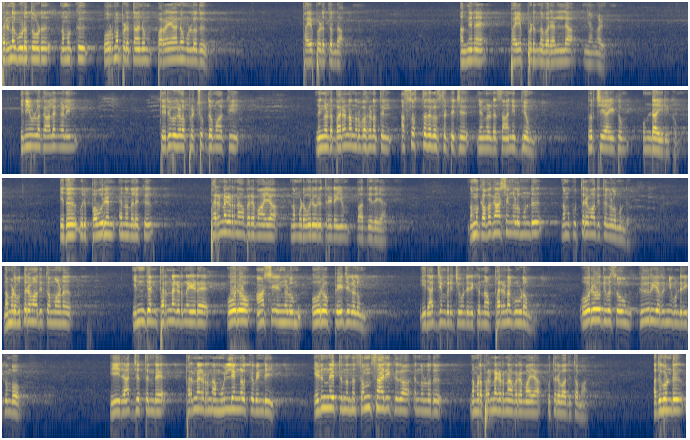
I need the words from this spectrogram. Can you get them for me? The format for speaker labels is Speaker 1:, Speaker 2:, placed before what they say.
Speaker 1: ഭരണകൂടത്തോട് നമുക്ക് ഓർമ്മപ്പെടുത്താനും പറയാനുമുള്ളത് ഭയപ്പെടുത്തണ്ട. അങ്ങനെ ഭയപ്പെടുന്നവരല്ല ഞങ്ങൾ. ഇനിയുള്ള കാലങ്ങളിൽ തെരുവുകളെ പ്രക്ഷുബ്ധമാക്കി നിങ്ങളുടെ ഭരണനിർവഹണത്തിൽ അസ്വസ്ഥതകൾ സൃഷ്ടിച്ച് ഞങ്ങളുടെ സാന്നിധ്യം തീർച്ചയായിട്ടും ഉണ്ടായിരിക്കും. ഇത് ഒരു പൗരൻ എന്ന നിലയ്ക്ക് ഭരണഘടനാപരമായ നമ്മുടെ ഓരോരുത്തരുടെയും ബാധ്യതയാണ്. നമുക്ക് അവകാശങ്ങളുമുണ്ട് നമുക്ക് ഉത്തരവാദിത്തങ്ങളുമുണ്ട്. നമ്മുടെ ഉത്തരവാദിത്തമാണ് ഇന്ത്യൻ ഭരണഘടനയുടെ ഓരോ ആശയങ്ങളും ഓരോ പേജുകളും ഈ രാജ്യം ഭരിച്ചുകൊണ്ടിരിക്കുന്ന ഭരണകൂടം ഓരോ ദിവസവും കീറിയെറിഞ്ഞുകൊണ്ടിരിക്കുമ്പോൾ ഈ രാജ്യത്തിന്റെ ഭരണഘടനാ മൂല്യങ്ങൾക്ക് വേണ്ടി എഴുന്നേറ്റ് നിന്ന് സംസാരിക്കുക എന്നുള്ളത് നമ്മുടെ ഭരണഘടനാപരമായ ഉത്തരവാദിത്തമാണ്. അതുകൊണ്ട്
